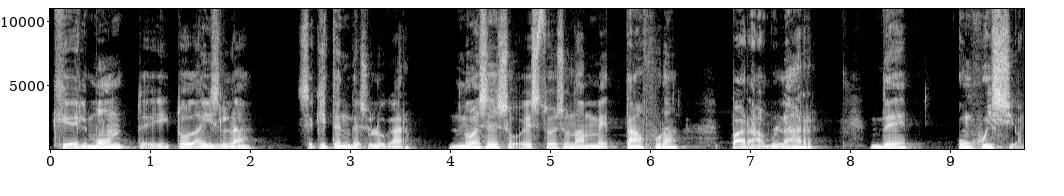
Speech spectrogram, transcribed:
que el monte y toda isla se quiten de su lugar. No es eso, esto es una metáfora para hablar de un juicio.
